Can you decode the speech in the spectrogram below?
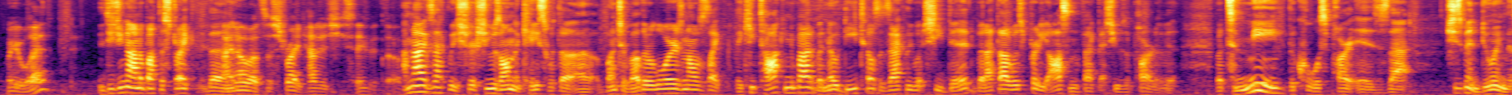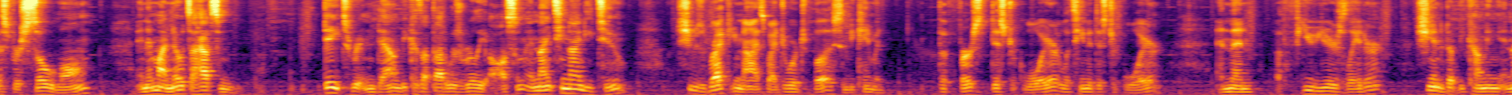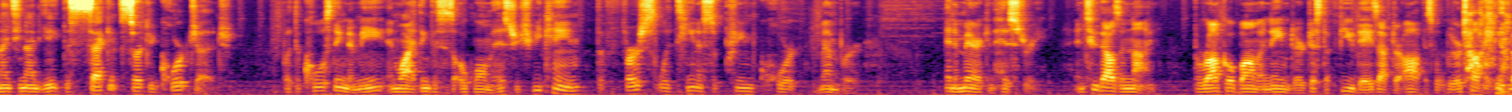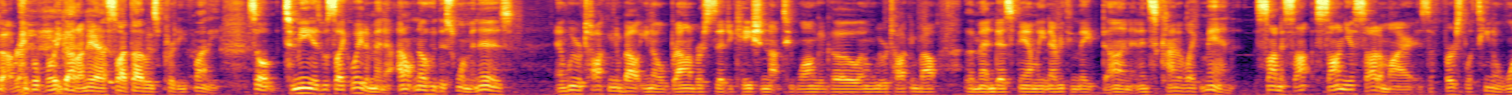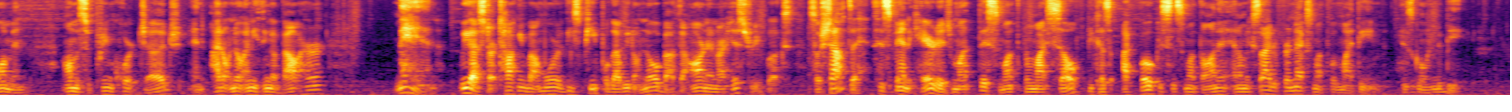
Wait, what? Did you not know about the strike? The, I know about the strike. How did she save it though? I'm not exactly sure. She was on the case with a, a, bunch of other lawyers, and I was like, they keep talking about it, but no details exactly what she did. But I thought it was pretty awesome the fact that she was a part of it. But to me, the coolest part is that she's been doing this for so long, and in my notes I have some dates written down because I thought it was really awesome. In 1992, she was recognized by George Bush and became a, the first district lawyer, Latina district lawyer, and then a few years later, she ended up becoming, in 1998, the second circuit court judge. But the coolest thing to me, and why I think this is Oklahoma history, she became the first Latina Supreme Court member in American history. In 2009, Barack Obama named her just a few days after office, what we were talking about right before he got on air, so I thought it was pretty funny. So to me, it was like, wait a minute, I don't know who this woman is. And we were talking about, you know, Brown versus education not too long ago, and we were talking about the Mendez family and everything they've done. And it's kind of like, man, Sonia, Sonia Sotomayor is the first Latina woman on the Supreme Court judge, and I don't know anything about her. Man, we got to start talking about more of these people that we don't know about that aren't in our history books. So shout out to Hispanic Heritage Month this month for myself because I focus this month on it, and I'm excited for next month what my theme is going to be.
